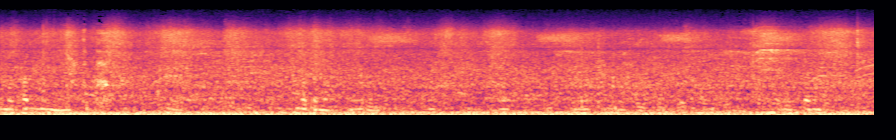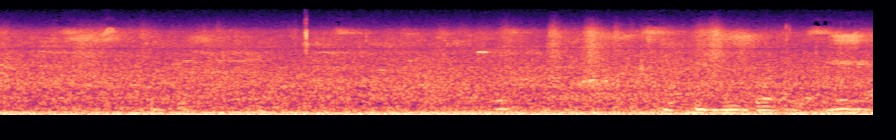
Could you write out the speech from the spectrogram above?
このために、Thank you.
